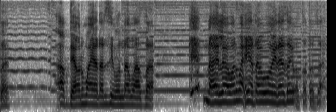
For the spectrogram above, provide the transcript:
সাহেব। আপনি আমার মায়াটার জীবনটা বাঁচা আমার মায়াটা যাইব ছোট সাহেব।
